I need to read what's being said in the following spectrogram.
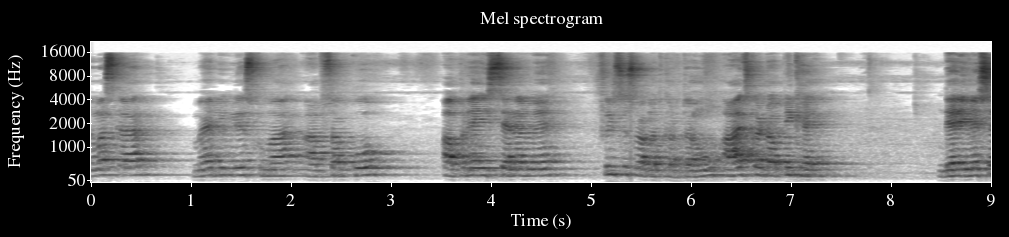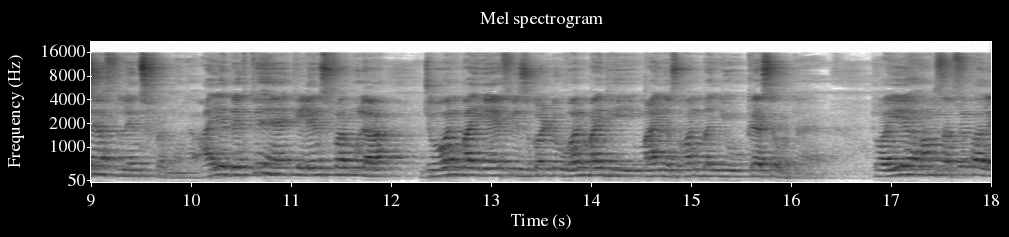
नमस्कार, मैं विमलेश कुमार आप सबको अपने इस चैनल में फिर से स्वागत करता हूँ। आज का टॉपिक है डेरिवेशन ऑफ़ लेंस फार्मूला आइए देखते हैं कि लेंस फार्मूला जो one by F is equal to one by V minus one by U कैसे होता है। तो आइए हम सबसे पहले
